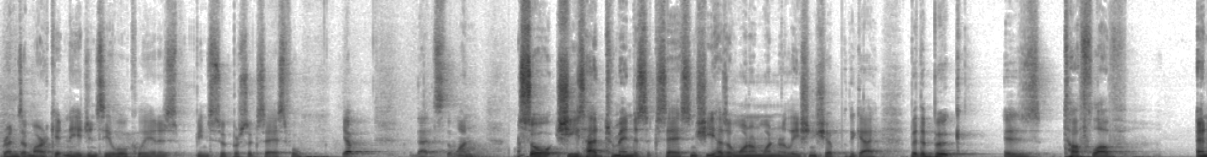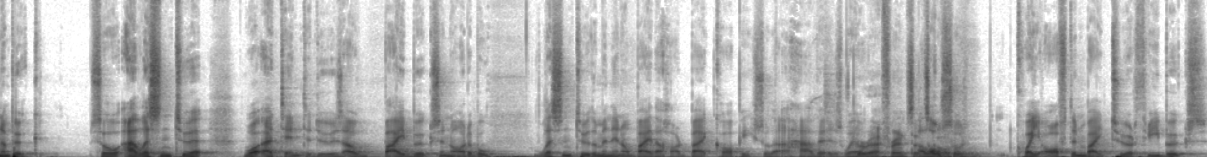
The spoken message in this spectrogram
runs a marketing agency locally and has been super successful. Yep, that's the one. So she's had tremendous success and she has a one on one relationship with the guy. But the book is Tough Love in a book. So I listen to it. What I tend to do is I'll buy books in Audible, listen to them, and then I'll buy the hardback copy so that I have it as For well. reference. That's I'll cool. also quite often buy two or three books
